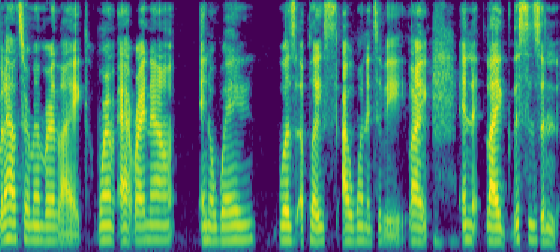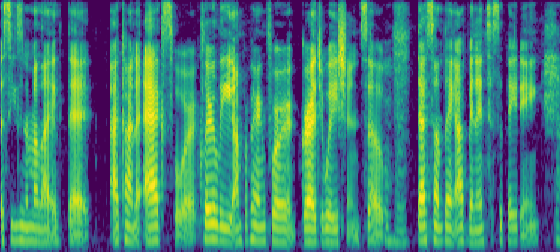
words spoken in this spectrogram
but I have to remember like where I'm at right now in a way was a place I wanted to be. Like Mhm. and like this is an, a season in my life that I kind of asked for. Clearly, I'm preparing for graduation, so Mhm. that's something I've been anticipating. Mhm.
